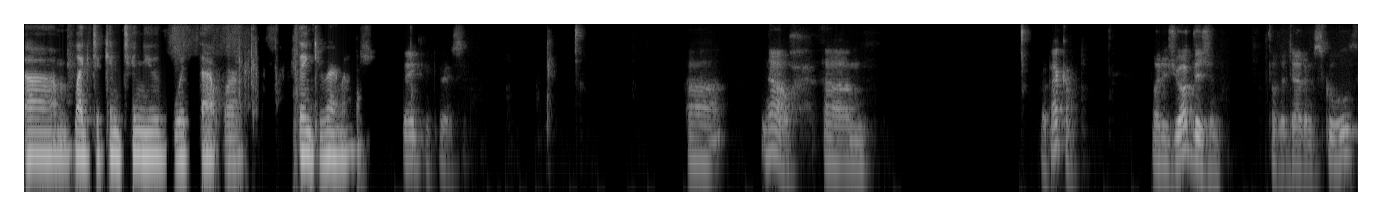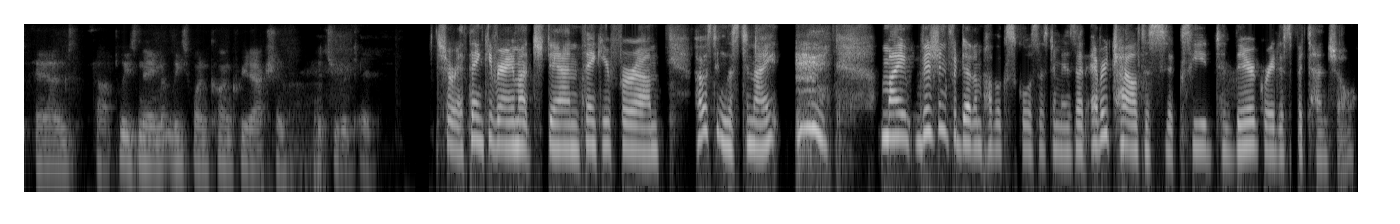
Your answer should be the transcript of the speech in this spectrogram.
um, like to continue with that work. Thank you very much. Thank you, Chris. Uh, Now, um, Rebecca, what is your vision for the Dedham schools? And uh, please name at least one concrete action that you would take. Sure. Thank you very much, Dan. Thank you for um, hosting this tonight. My vision for Dedham Public School System is that every child to succeed to their greatest potential.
